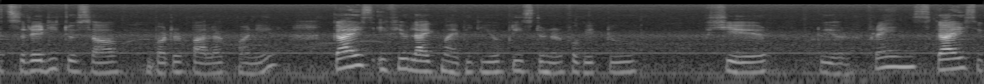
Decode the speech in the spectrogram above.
it's ready to serve butter palak paneer. Guys if you like my video please do not forget to share to your friends. Guys you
